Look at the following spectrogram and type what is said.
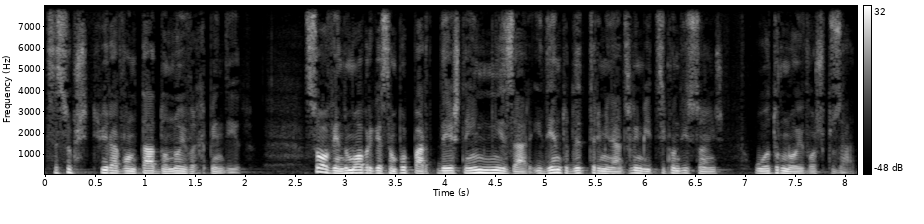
se substituir à vontade do noivo arrependido. Só havendo uma obrigação por parte deste em indemnizar e dentro de determinados limites e condições o outro noivo ou esposado.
